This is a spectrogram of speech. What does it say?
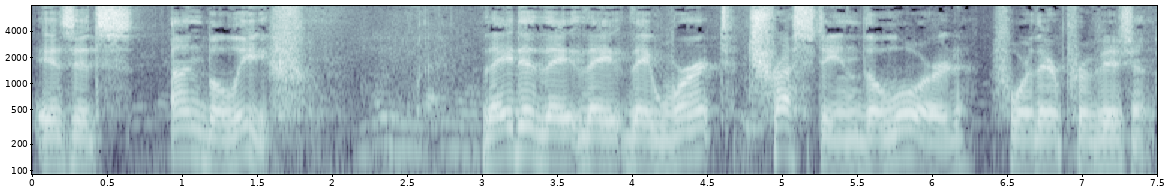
is it's unbelief. They did they, they, they weren't trusting the Lord for their provision.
